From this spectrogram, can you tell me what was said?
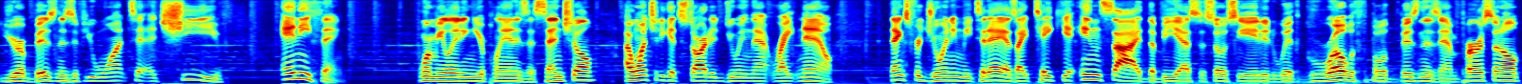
your business, if you want to achieve anything Formulating your plan is essential. I want you to get started doing that right now. Thanks for joining me today as I take you inside the BS associated with growth, both business and personal.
